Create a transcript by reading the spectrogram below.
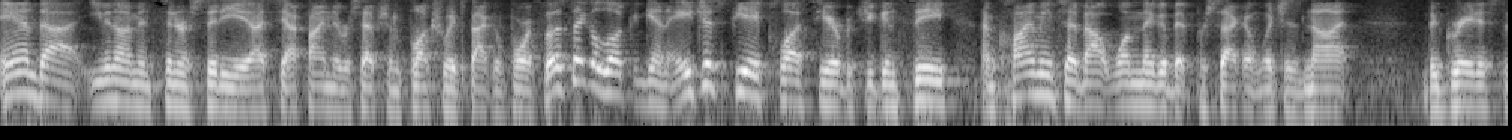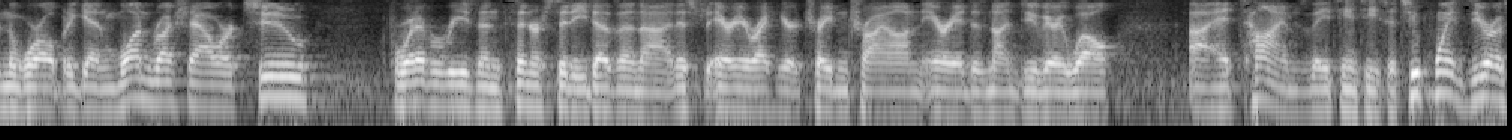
And uh, even though I'm in Center City, I see I find the reception fluctuates back and forth. So let's take a look again. HSPA plus here, but you can see I'm climbing to about one megabit per second, which is not the greatest in the world. But again, one rush hour, two for whatever reason, Center City doesn't. Uh, this area right here, Trade and Tryon area, does not do very well uh, at times with AT&T. So 2.07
